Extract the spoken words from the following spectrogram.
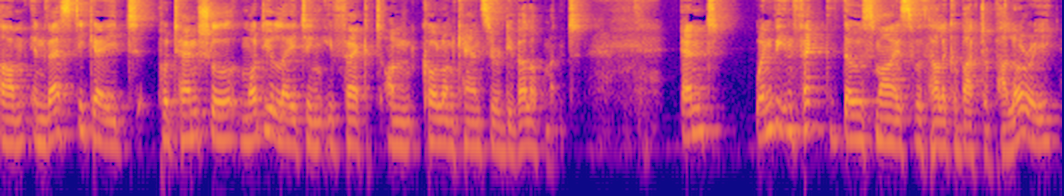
um, investigate potential modulating effect on colon cancer development. And when we infected those mice with Helicobacter pylori,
